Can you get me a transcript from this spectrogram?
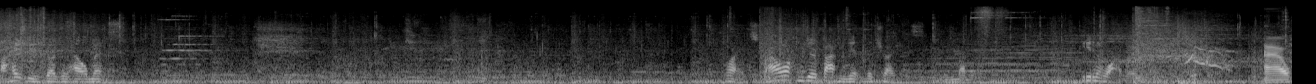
I hate these in helmets. Right, so how I can go back and get the treasures money? You know what I mean? Ow.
